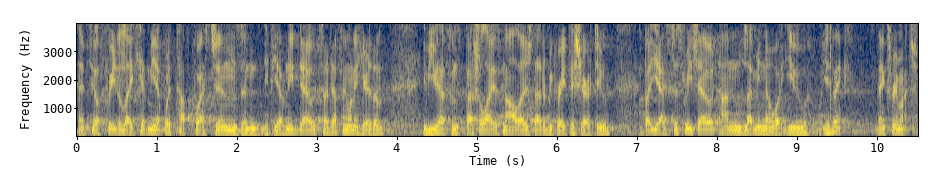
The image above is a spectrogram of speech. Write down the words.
and feel free to like hit me up with tough questions and if you have any doubts, I definitely want to hear them. If you have some specialized knowledge, that'd be great to share too. But yes, just reach out and let me know what you, what you think. Thanks very much.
